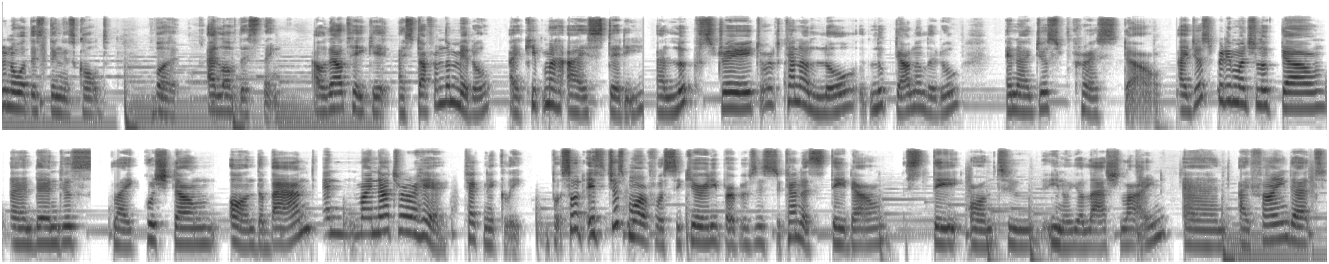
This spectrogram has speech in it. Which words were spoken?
Don't know what this thing is called, but I love this thing. I'll now take it, I start from the middle, I keep my eyes steady, I look straight or kind of low, look down a little, and I just press down. I just pretty much look down and then just like push down on the band and my natural hair technically so it's just more for security purposes to kind of stay down stay onto you know your lash line and I find that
